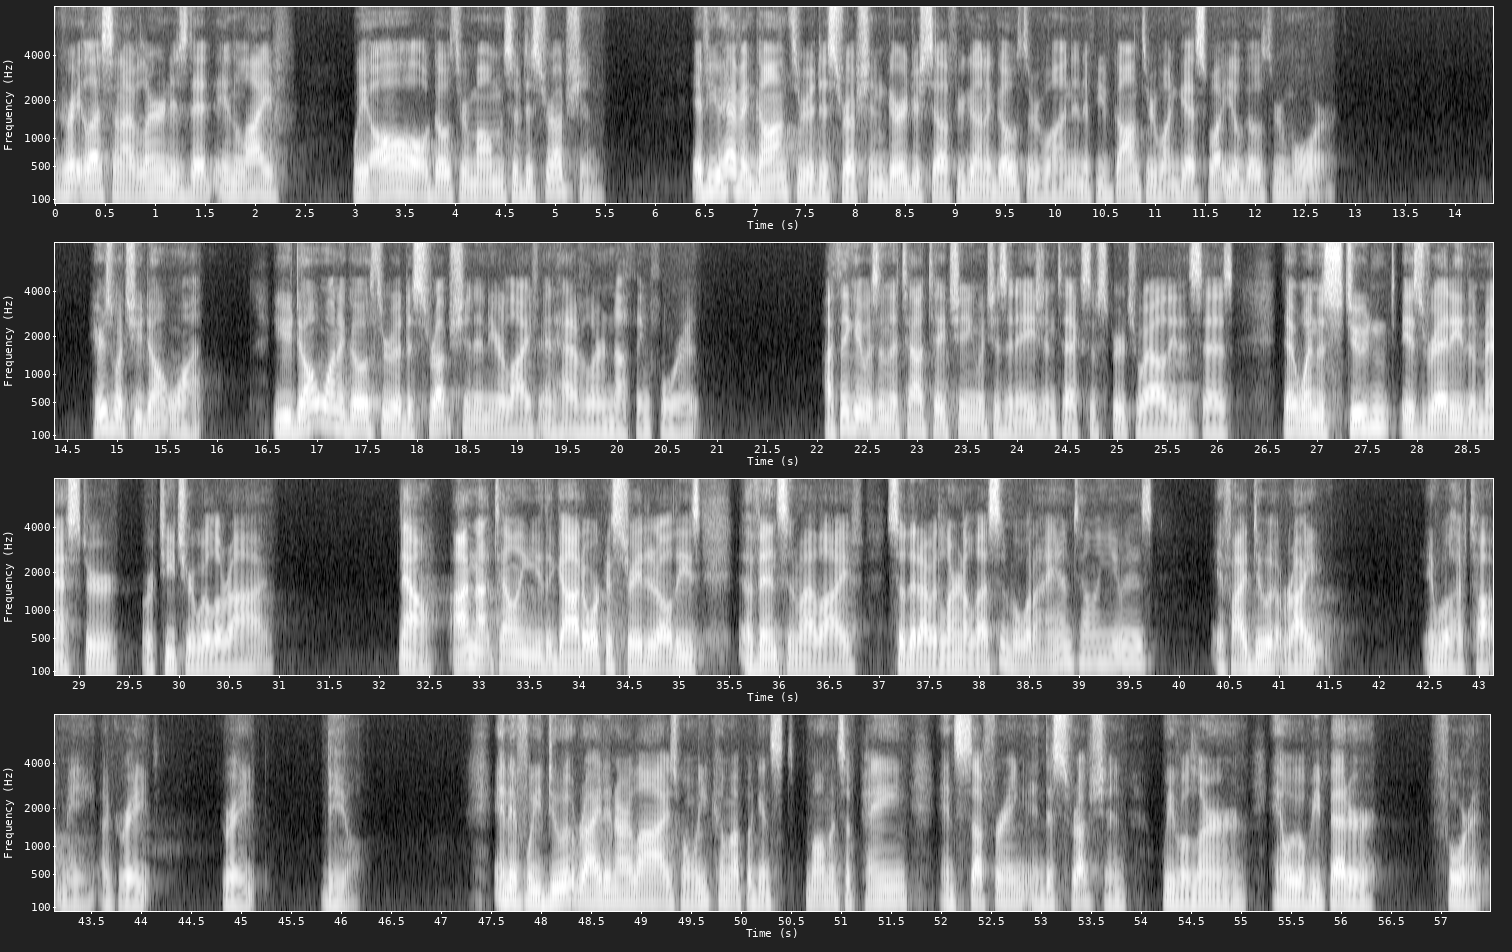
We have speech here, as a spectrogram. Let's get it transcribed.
A great lesson I've learned is that in life, we all go through moments of disruption. If you haven't gone through a disruption, gird yourself, you're going to go through one. And if you've gone through one, guess what? You'll go through more. Here's what you don't want you don't want to go through a disruption in your life and have learned nothing for it. I think it was in the Tao Te Ching, which is an Asian text of spirituality, that says that when the student is ready, the master or teacher will arrive. Now, I'm not telling you that God orchestrated all these events in my life so that I would learn a lesson, but what I am telling you is if I do it right, it will have taught me a great, great deal. And if we do it right in our lives, when we come up against moments of pain and suffering and disruption, we will learn and we will be better for it.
